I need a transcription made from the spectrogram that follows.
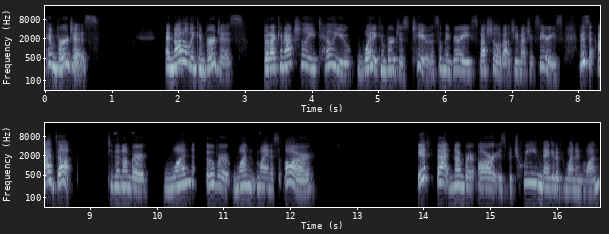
converges. And not only converges, but I can actually tell you what it converges to. That's something very special about geometric series. This adds up to the number 1 over 1 minus r if that number r is between negative 1 and 1.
